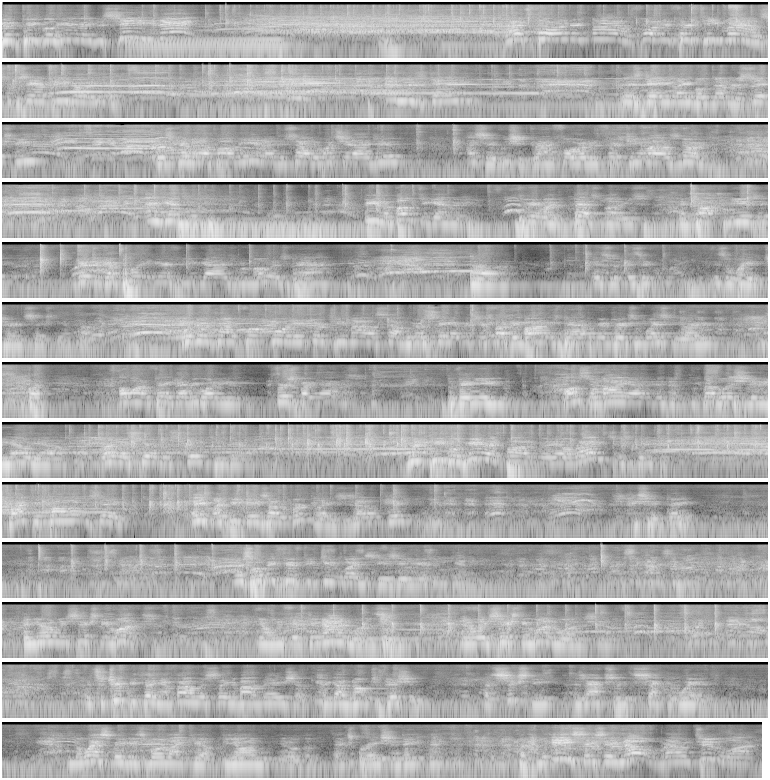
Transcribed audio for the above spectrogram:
Good people here in the city tonight. That's 400 miles, 413 miles from San Pedro here. And this day, this day labeled number 60 was coming up on me and I decided what should I do? I said we should drive 413 miles north and get to be in the boat together. Three of my best buddies and talk music. Get to come play here for you guys, Ramona's pad. Uh, it's, a, it's, a, it's a way to turn 60, I thought. We're going to drive 413 miles south. We're going to stay at Richard fucking Bonnie's pad. We're going to drink some whiskey right here. But I want to thank every one of you. First, my guys. But then you, also Maya and the Revolutionary Hell Yeah, letting us share the stage with them. Good people here at Bottom of the Hill, righteous people. Well, I could call up and say, hey, my PJ's on a Merklays, is that okay? Yeah. I said, bring it. There's only 52 Wednesdays a year. And you're only 60 once. You're only 59 once. You're only 61 once. It's a trippy thing. I found this thing about in Asia. They got an old tradition that 60 is actually the second wind. In the West, maybe it's more like uh, beyond, you know, the expiration date thing. But in the East, they say, no, round two, what?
